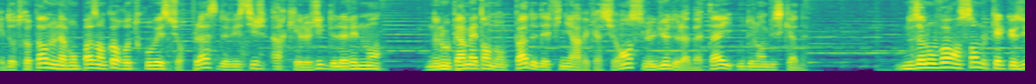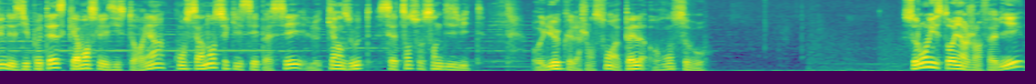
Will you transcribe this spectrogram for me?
Et d'autre part, nous n'avons pas encore retrouvé sur place de vestiges archéologiques de l'événement, ne nous permettant donc pas de définir avec assurance le lieu de la bataille ou de l'embuscade. Nous allons voir ensemble quelques-unes des hypothèses qu'avancent les historiens concernant ce qu'il s'est passé le 15 août 778 au lieu que la chanson appelle Roncevaux. Selon l'historien Jean Favier,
